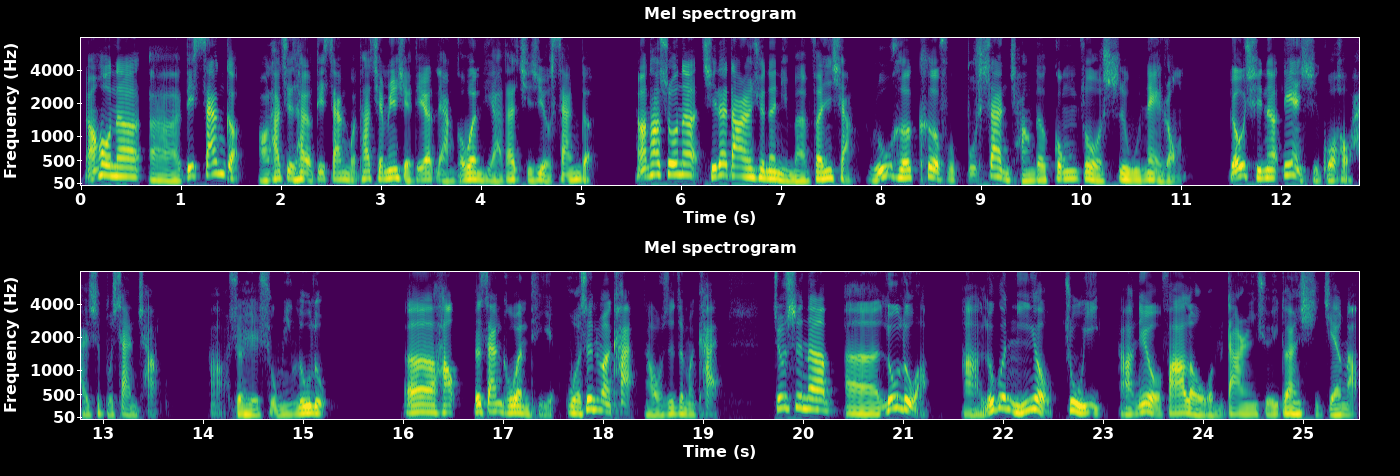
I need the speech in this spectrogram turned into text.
然后呢，呃，第三个哦，他其实还有第三个，他前面写第二两个问题啊，他其实有三个。然后他说呢，期待大人学的你们分享如何克服不擅长的工作事务内容，尤其呢练习过后还是不擅长啊，所以署名露露。呃，好，这三个问题我是这么看啊，我是这么看，就是呢，呃，露露啊啊，如果你有注意啊，你有 follow 我们大人学一段时间啊，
